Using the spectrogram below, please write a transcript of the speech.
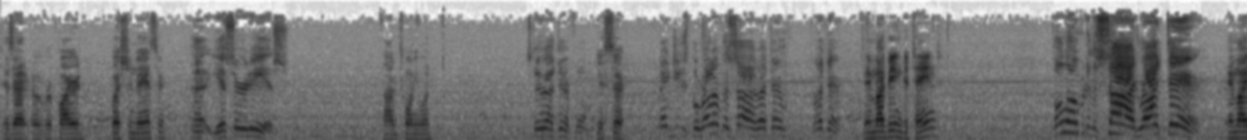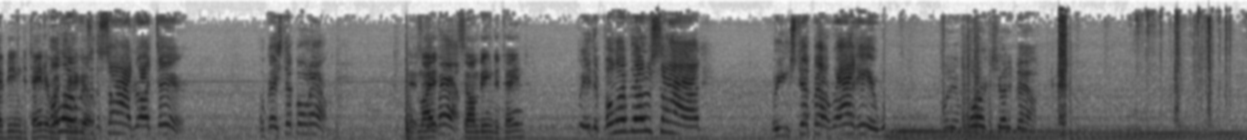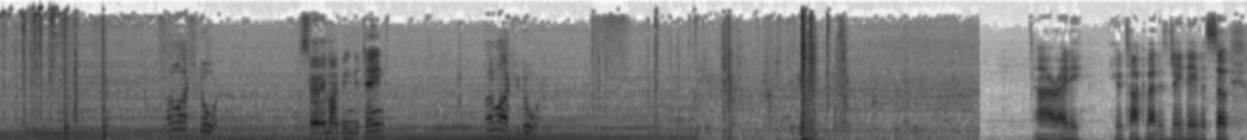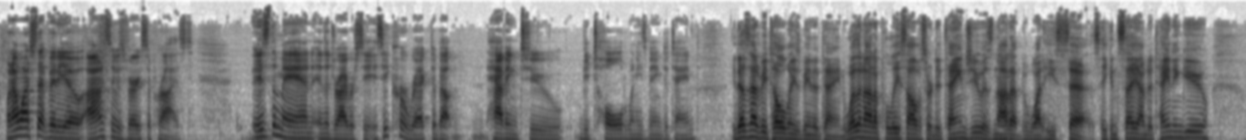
is that a required question to answer? Uh, yes, sir, it is. I'm 21. Stay right there for me. Yes, sir. Need you just pull right over the side, right there, right there. Am I being detained? Pull over to the side, right there. Am I being detained or am Pull I free over to to the side, right there. Okay, step on out. Am I, step out. so I'm being detained? Either pull over the other side, or you can step out right here. Put it in park, shut it down. Unlock your door. Sir, am I being detained? Unlock your door. Alrighty, here to talk about is Jay Davis. So when I watched that video, I honestly was very surprised. Is the man in the driver's seat, is he correct about having to be told when he's being detained? He doesn't have to be told when he's being detained. Whether or not a police officer detains you is not up to what he says. He can say, I'm detaining you,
